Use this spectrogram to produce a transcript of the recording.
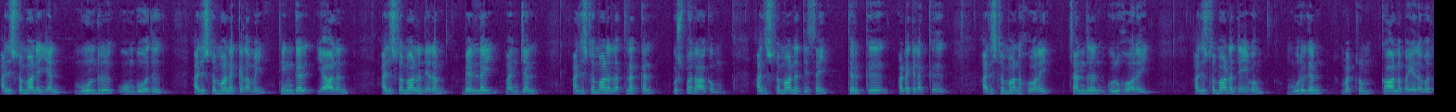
அதிர்ஷ்டமான எண் மூன்று ஒம்பது. அதிர்ஷ்டமான கிழமை திங்கள் யாழன். அதிர்ஷ்டமான நிறம் வெள்ளை மஞ்சள். அதிர்ஷ்டமான ரத்னக்கல் புஷ்பராகம். அதிர்ஷ்டமான திசை தெற்கு வடகிழக்கு. அதிர்ஷ்டமான ஹோரை சந்திரன் குரு ஹோரை. அதிர்ஷ்டமான தெய்வம் முருகன் மற்றும் கால பைரவர்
